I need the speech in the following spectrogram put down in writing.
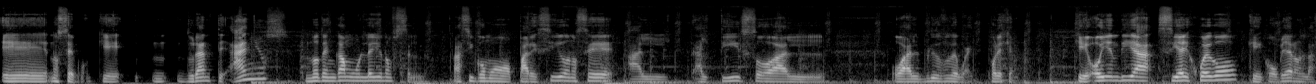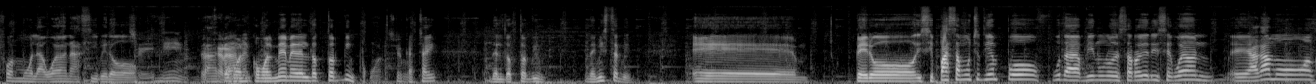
eh, no sé, que durante años no tengamos un Legend of Zelda. Así como parecido, no sé, al, al Tears o al, o al Breath of the Wild, por ejemplo. Que hoy en día sí hay juegos que copiaron la fórmula, weón, así, pero. Sí, Ah, como, el meme del Dr. Beam, po, weón, Sí. ¿cachai? Del Dr. Beam, de Mr. Beam. Eh, pero, y si pasa mucho tiempo, puta, viene uno desarrollador y dice, weón, eh, hagamos,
